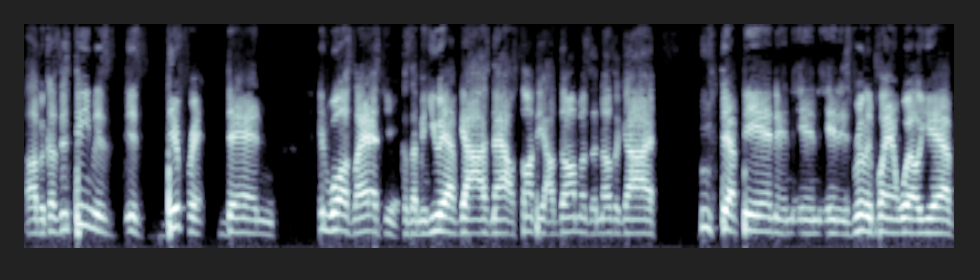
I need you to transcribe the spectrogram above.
uh, because this team is is different than it was last year. Because I mean, you have guys now. Santi Aldama is another guy who stepped in and, and, and is really playing well. You have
